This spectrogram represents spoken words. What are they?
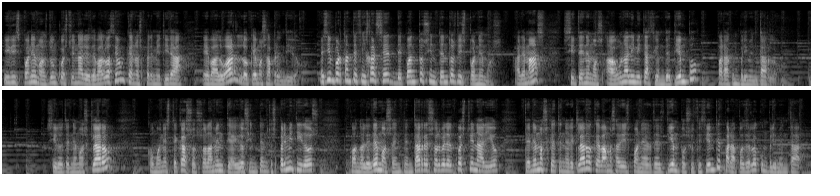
y disponemos de un cuestionario de evaluación que nos permitirá evaluar lo que hemos aprendido. Es importante fijarse de cuántos intentos disponemos, además si tenemos alguna limitación de tiempo para cumplimentarlo. Si lo tenemos claro, como en este caso solamente hay dos intentos permitidos, cuando le demos a intentar resolver el cuestionario, tenemos que tener claro que vamos a disponer del tiempo suficiente para poderlo cumplimentar.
